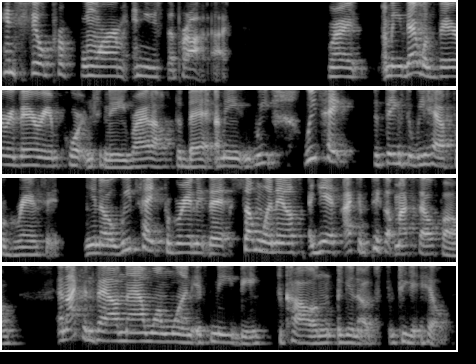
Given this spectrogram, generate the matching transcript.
can still perform and use the product. Right. I mean, that was very, very important to me right off the bat. I mean, we we take the things that we have for granted. You know, we take for granted that someone else, yes, I can pick up my cell phone and I can dial 911 if need be to call, you know, to, to get help.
